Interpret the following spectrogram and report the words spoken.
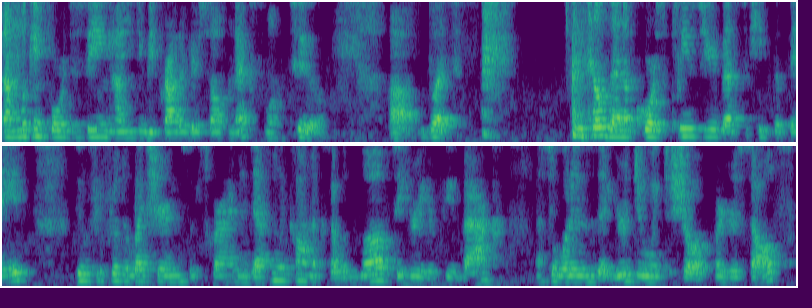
I'm looking forward to seeing how you can be proud of yourself next month too. Uh, but until then, of course, please do your best to keep the faith feel free to like, share, and subscribe, and definitely comment because I would love to hear your feedback as to what it is that you're doing to show up for yourself.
